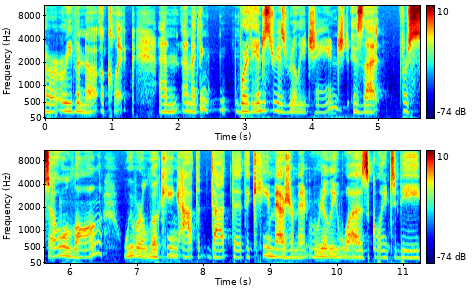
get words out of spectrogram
or, or even a, a click, and and I think where the industry has really changed is that for so long we were looking at the, that the, the key measurement really was going to be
